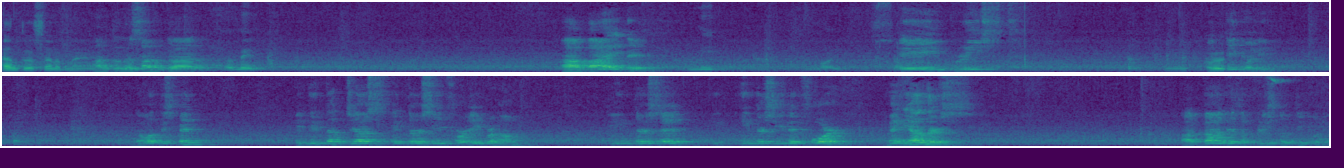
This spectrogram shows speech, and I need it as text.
Unto the Son of Man. unto the Son of God, Amen. Abide. Meet like a priest Good. continually. Know what this meant? He did not just intercede for Abraham, he intercede, interceded for many others. Uh, God is a priest continually,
